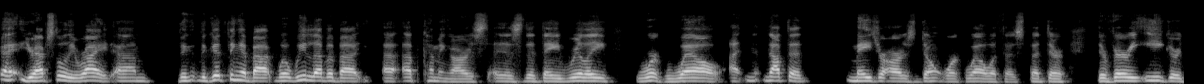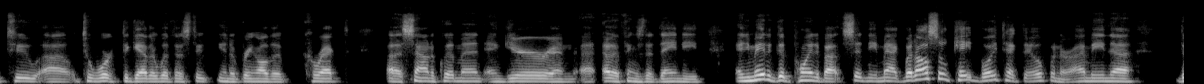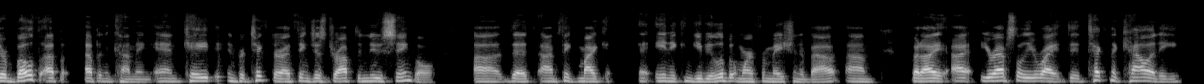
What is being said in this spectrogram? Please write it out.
Uh, you're absolutely right. Um, the, the good thing about what we love about uh, upcoming artists is that they really work well. Uh, not that major artists don't work well with us, but they're they're very eager to uh, to work together with us to you know bring all the correct uh, sound equipment and gear and uh, other things that they need. And you made a good point about Sydney Mack, but also Kate Boytek, the opener. I mean, uh, they're both up up and coming, and Kate in particular, I think, just dropped a new single uh, that I think Mike Enoch can give you a little bit more information about. Um, but I, I, you're absolutely right. The technicality,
